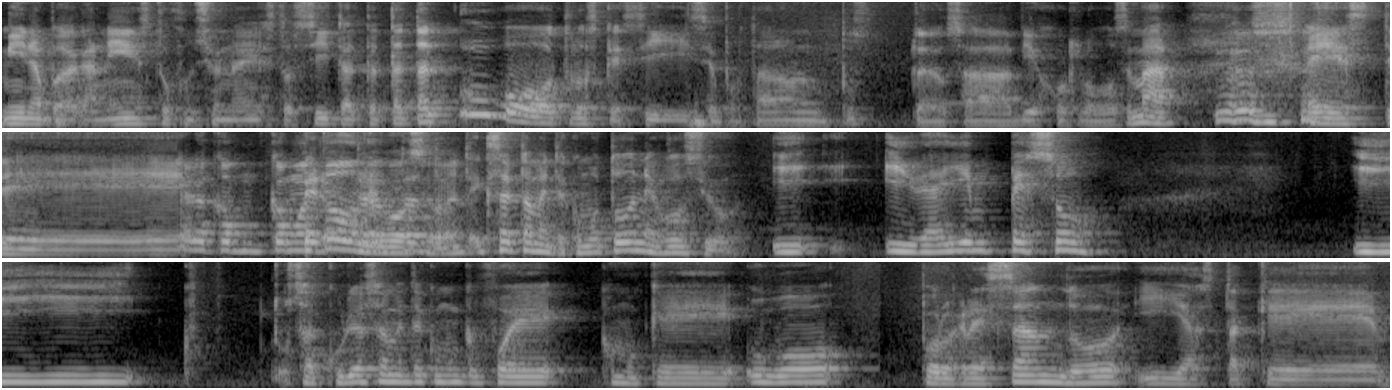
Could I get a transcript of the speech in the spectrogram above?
mira, pues hagan esto, funciona esto, sí, tal, tal, tal, tal. Hubo otros que sí se portaron, pues, o sea, viejos lobos de mar. este... Pero como, todo negocio. ¿eh? Exactamente, como todo negocio. Y, y de ahí empezó. Y o sea, curiosamente como que fue, como que hubo progresando y hasta que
